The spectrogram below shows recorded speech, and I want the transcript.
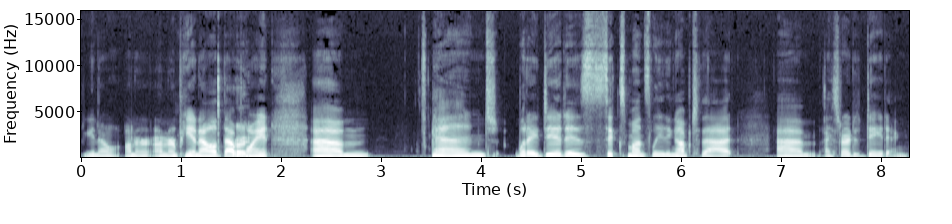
you know on our on our P and L at that Right. point. Um, and what I did is six months leading up to that, um, I started dating.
